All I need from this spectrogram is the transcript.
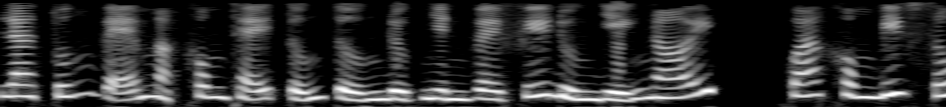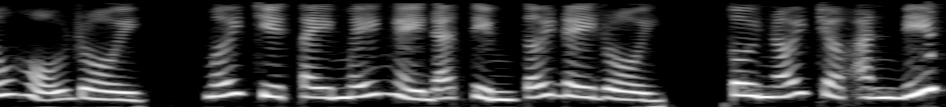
La Tuấn vẽ mặt không thể tưởng tượng được nhìn về phía đường diễn nói, quá không biết xấu hổ rồi, mới chia tay mấy ngày đã tìm tới đây rồi, tôi nói cho anh biết,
